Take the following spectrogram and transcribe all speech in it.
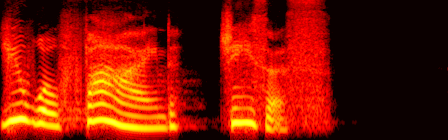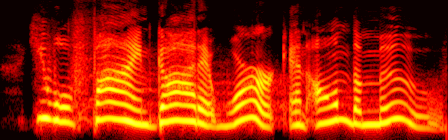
you will find Jesus. You will find God at work and on the move.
